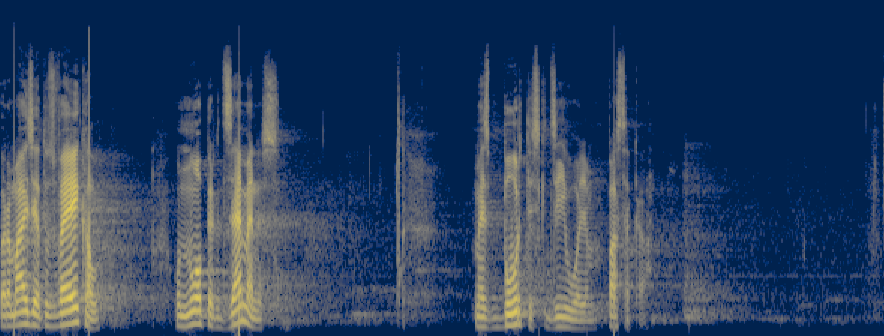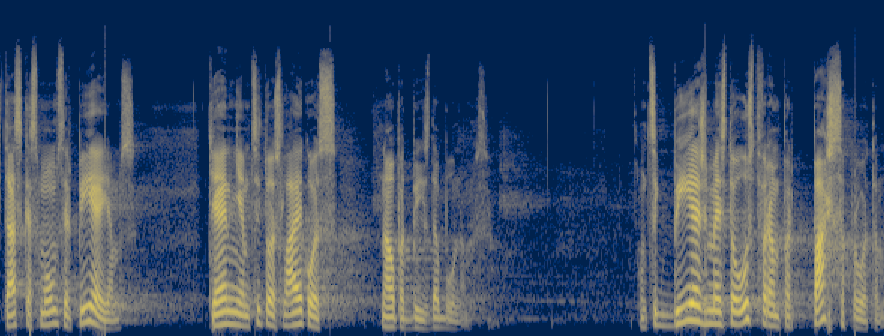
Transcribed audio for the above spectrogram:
varam aiziet uz veikalu un nopirkt zemenes, mēs burtiski dzīvojam pasakā. Tas, kas mums ir pieejams, ķēniņiem citos laikos nav pat bijis dabūnams. Un cik bieži mēs to uztveram par pašsaprotamu.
